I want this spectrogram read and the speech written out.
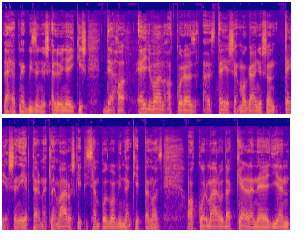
lehetnek bizonyos előnyeik is, de ha egy van, akkor az, az teljesen magányosan, teljesen értelmetlen városképi szempontból mindenképpen az. Akkor már oda kellene egy ilyen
